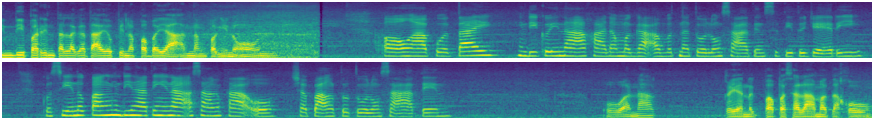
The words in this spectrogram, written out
hindi pa rin talaga tayo pinapabayaan ng Panginoon. Oo nga po, Tay. Hindi ko inaakalang mag-aabot na tulong sa atin si Tito Jerry. Kung sino pang hindi nating inaasahang tao, siya pa ang tutulong sa atin. Oo anak, kaya nagpapasalamat ako.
